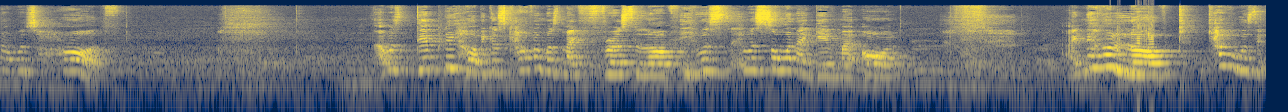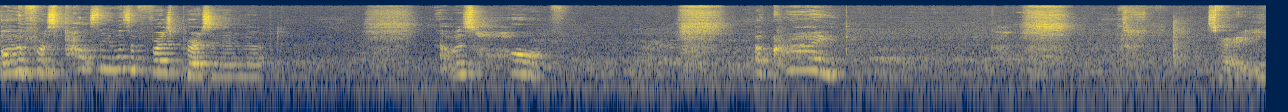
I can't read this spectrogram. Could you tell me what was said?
I was hot. I was deeply hurt because Kelvin was my first love. He was, it was someone I gave my all. I never loved. Kelvin was the only first person. He was the first person I loved. That was hard. I cried. Sorry.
